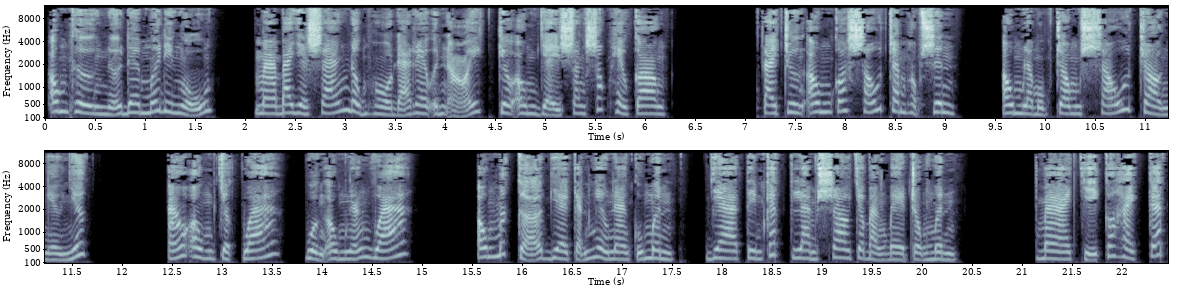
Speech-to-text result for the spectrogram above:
Ông thường nửa đêm mới đi ngủ, mà 3 giờ sáng đồng hồ đã reo in ỏi, kêu ông dậy săn sóc heo con. Tại trường ông có 600 học sinh, ông là một trong 6 trò nghèo nhất. Áo ông chật quá, quần ông ngắn quá. Ông mắc cỡ về cảnh nghèo nàn của mình, và tìm cách làm sao cho bạn bè trọng mình. Mà chỉ có hai cách,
